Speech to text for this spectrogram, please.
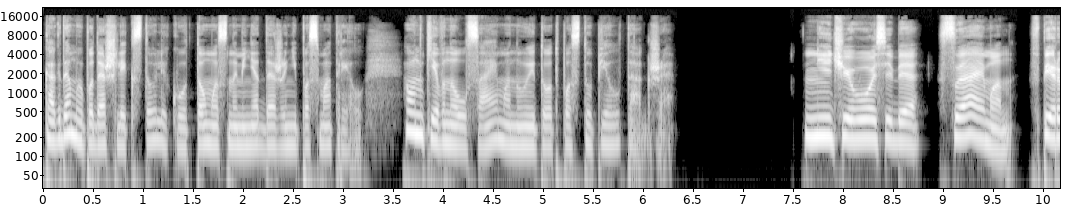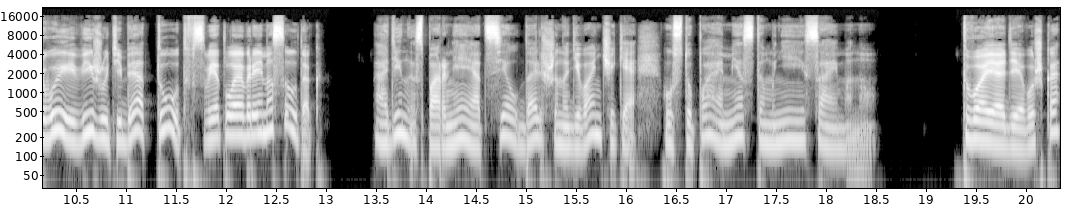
Когда мы подошли к столику, Томас на меня даже не посмотрел. Он кивнул Саймону, и тот поступил так же. «Ничего себе! Саймон! Впервые вижу тебя тут, в светлое время суток!» Один из парней отсел дальше на диванчике, уступая место мне и Саймону. «Твоя девушка?»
